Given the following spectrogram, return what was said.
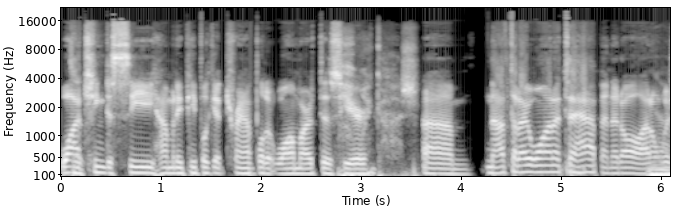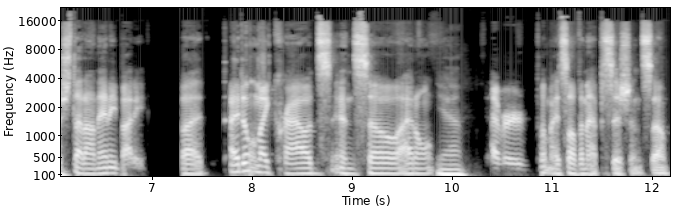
watching to see how many people get trampled at Walmart this year. Oh my gosh. Um, not that I want it to happen at all. I don't Yeah. wish that on anybody, but I don't like crowds, and so I don't Yeah. Ever put myself in that position. So,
